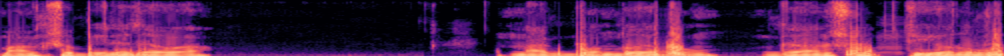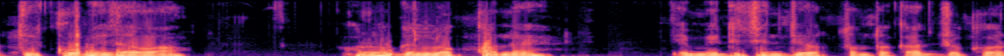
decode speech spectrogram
মাংস বেড়ে যাওয়া, নাক বন্ধ এবং গ্রাণ শক্তি অনুভূতি কমে যাওয়া রোগের লক্ষণে এই মেডিসিনটি অত্যন্ত কার্যকর।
